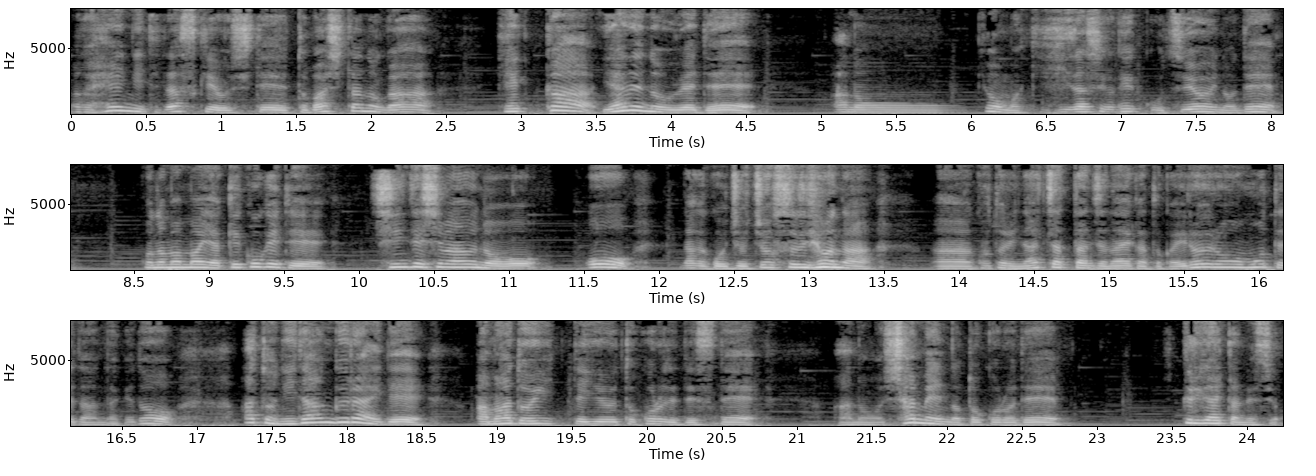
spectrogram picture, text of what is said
なんか変に手助けをして飛ばしたのが、結果、屋根の上で、あのー、今日も日差しが結構強いので、このまま焼け焦げて死んでしまうのを、をなんかこう助長するようなあことになっちゃったんじゃないかとかいろいろ思ってたんだけど、あと2段ぐらいで雨どいっていうところでですね、あの、斜面のところで、ひっくり返ったんですよ。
